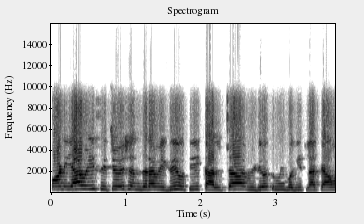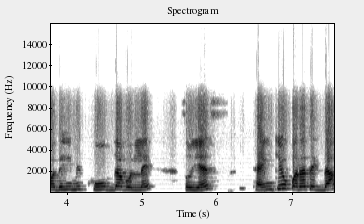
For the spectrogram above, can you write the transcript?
पण यावेळी सिच्युएशन जरा वेगळी होती. कालचा व्हिडिओ तुम्ही बघितला त्यामध्येही मी खूपदा बोलले. सो येस थँक्यू परत एकदा.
